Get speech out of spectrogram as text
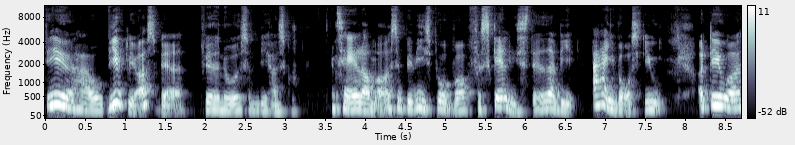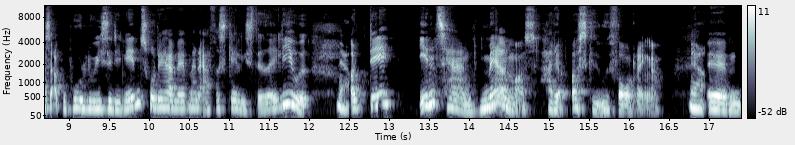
det har jo virkelig også været, været noget, som vi har skulle tale om, og også bevis på, hvor forskellige steder vi er i vores liv. Og det er jo også, apropos Louise, din intro, det her med, at man er forskellige steder i livet. Ja. Og det internt mellem os, har det også givet udfordringer. Ja. Øhm,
